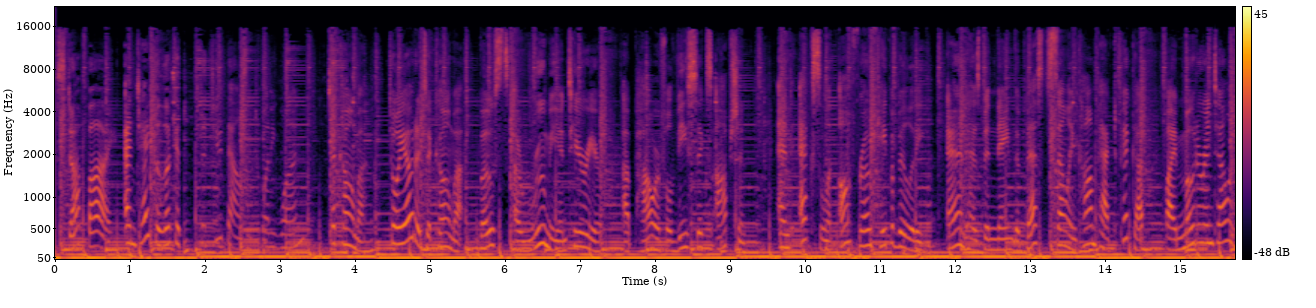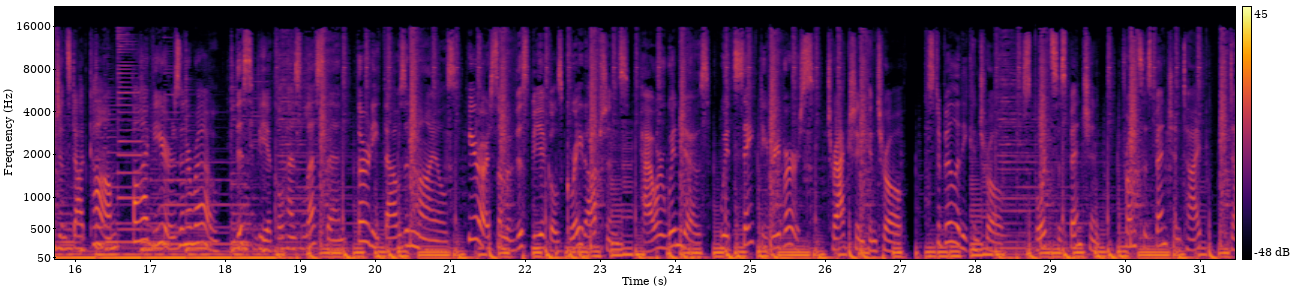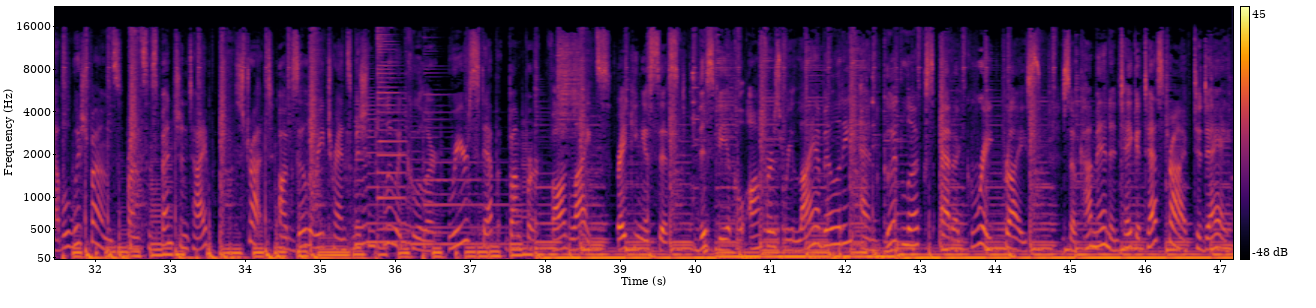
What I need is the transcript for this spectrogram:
Stop by and take a look at the 2021 Tacoma. Toyota Tacoma boasts a roomy interior, a powerful V6 option, and excellent off-road capability, and has been named the best-selling compact pickup by MotorIntelligence.com five years in a row. This vehicle has less than 30,000 miles. Here are some of this vehicle's great options. Power windows with safety reverse, traction control, stability control, sports suspension, front suspension type, double wishbones, front suspension type, strut, auxiliary transmission fluid cooler, rear step bumper, fog lights, braking assist. This vehicle offers reliability and good looks at a great price. So come in and take a test drive today.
